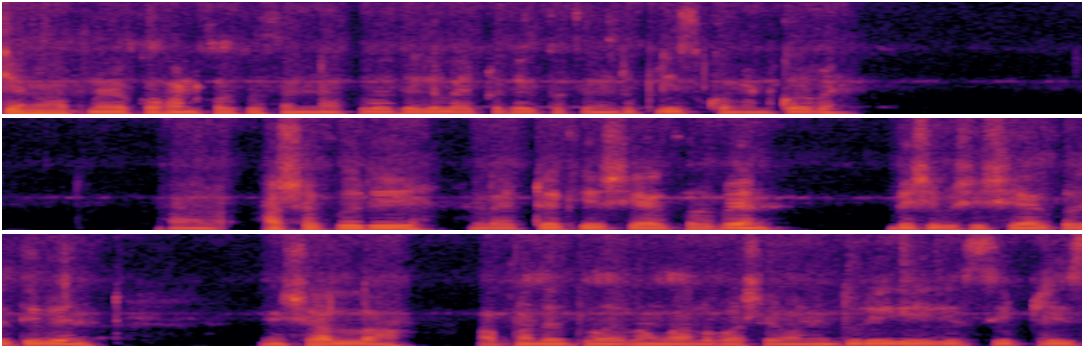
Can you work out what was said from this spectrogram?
কেন আপনারা কমেন্ট করতেছেন না? কোথা থেকে লাইভটা দেখতেছেন একটু প্লিজ কমেন্ট করবেন। আর আশা করি লাইভটাকে শেয়ার করবেন, বেশি বেশি শেয়ার করে দিবেন। ইনশাল্লাহ আপনাদের দোয়া এবং ভালোবাসায় অনেক দূরে এগিয়ে গেছি। প্লিজ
